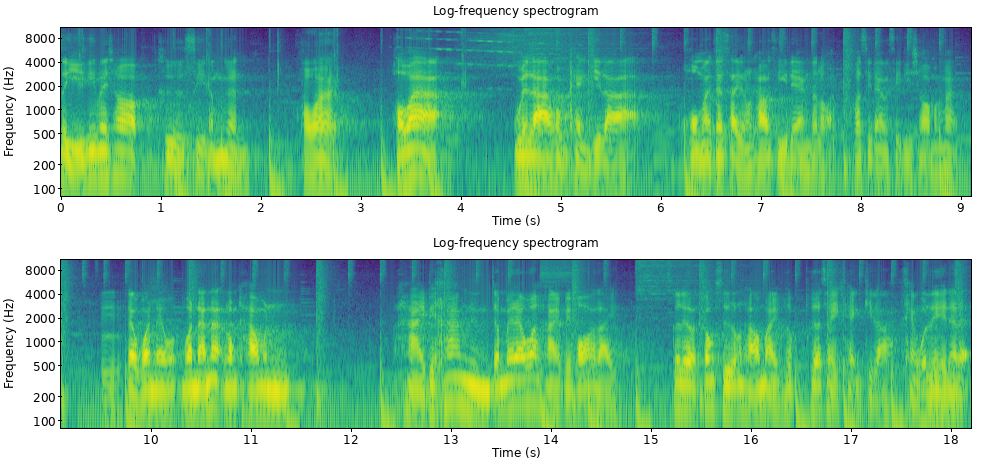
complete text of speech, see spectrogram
สีที่ไม่ชอบคือสีน้ำเงิน เพราะว่า เพราะว่าเวลาผมแข่งกีฬา ผมอาจจะใส่รองเท้าสีแดงตลอด เพราะสีแดงเป็นสีที่ชอบมากอืมๆ แต่วันในวันนั้นอะรองเท้ามันหายไปข้างหนึ่งจะไม่ได้ว่าหายไปเพราะอะไร ก็เลยต้องซื้อรองเท้าใหม่เพื่อเพื่อใส่แข่งกีฬาแข่งวอลเลย์นั่นแหละ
